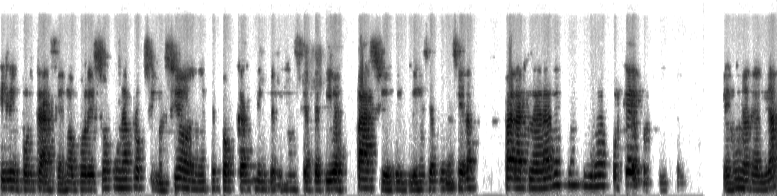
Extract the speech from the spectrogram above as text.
y la importancia, ¿no? Por eso una aproximación en este podcast de inteligencia efectiva, espacio de inteligencia financiera, para aclarar esta dudas. ¿Por qué? Porque es una realidad.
